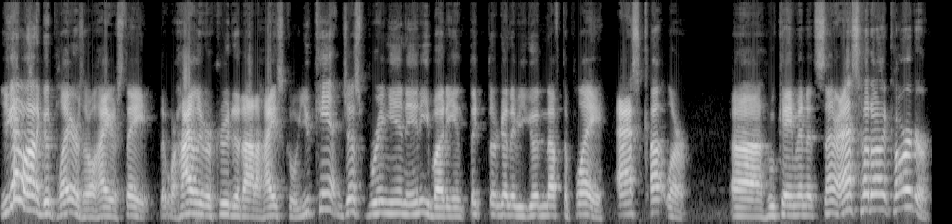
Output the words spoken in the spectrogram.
You got a lot of good players at Ohio State that were highly recruited out of high school. You can't just bring in anybody and think they're going to be good enough to play. Ask Cutler, uh, who came in at center. Ask Hadad Carter,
